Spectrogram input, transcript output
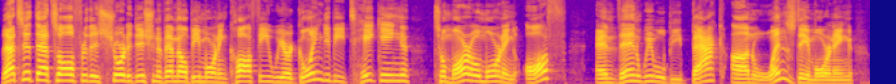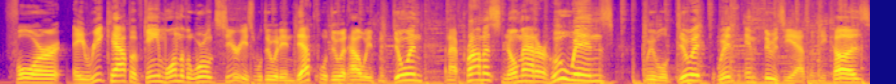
That's it. That's all for this short edition of MLB Morning Coffee. We are going to be taking tomorrow morning off, and then we will be back on Wednesday morning for a recap of game one of the World Series. We'll do it in depth, we'll do it how we've been doing, and I promise no matter who wins, we will do it with enthusiasm because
